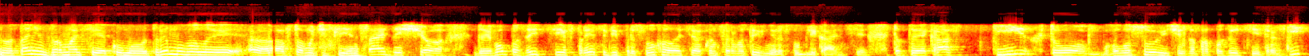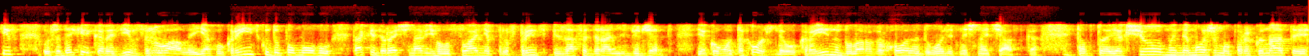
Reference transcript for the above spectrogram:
Ну, остання інформація, яку ми отримували, е, в тому числі інсайди, що до його позиції в принципі прислухалися консервативні республіканці, тобто якраз ті, хто голосуючи за пропозиції трампістів, вже декілька разів зривали як українську допомогу, так і до речі, навіть голосування в принципі за федеральний бюджет, в якому також для України була розрахована доволі значна частка. Тобто, якщо ми не можемо переконати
